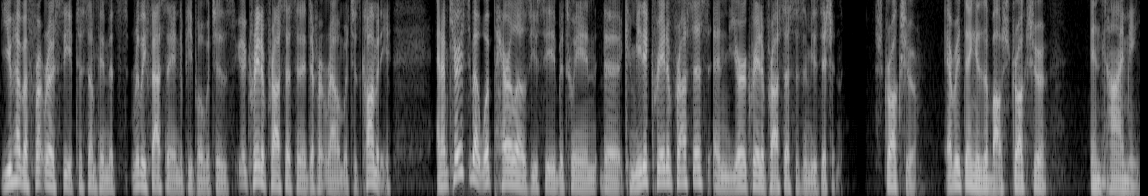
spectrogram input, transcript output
You have a front row seat to something that's really fascinating to people, which is a creative process in a different realm, which is comedy. And I'm curious about what parallels you see between the comedic creative process and your creative process as a musician. Structure. Everything is about structure and timing.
